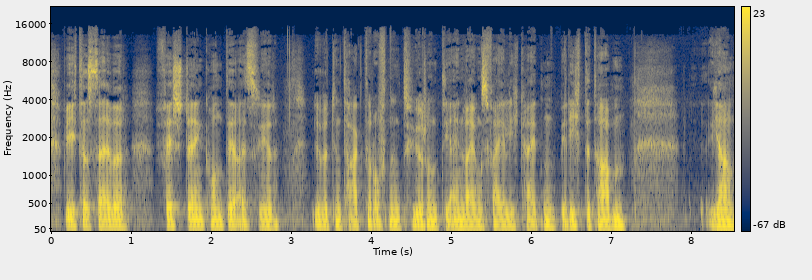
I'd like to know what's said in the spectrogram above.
wie ich das selber feststellen konnte, als wir über den Tag der offenen Tür und die Einweihungsfeierlichkeiten berichtet haben. Ja,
